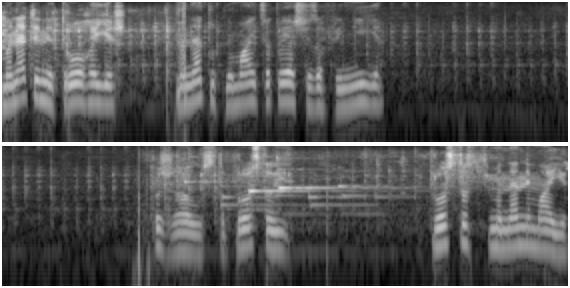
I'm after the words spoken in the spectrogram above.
Мене ти не трогаєш. Мене тут немає, це твоя шизофренія. Пожалуйста, просто. Просто мене немає.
